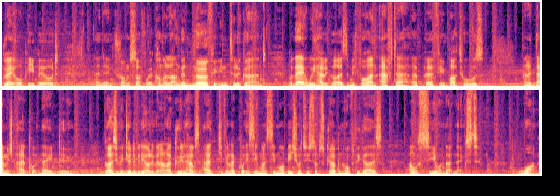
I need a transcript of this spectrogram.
great op build and then From Software come along and nerf it into the ground. But there we have it guys, the before and after of perfume bottles and the damage output they do. Guys, if you enjoyed the video, leaving a like really helps out. If you like what you see want to see more, be sure to subscribe and hopefully guys, I will see you on that next one.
